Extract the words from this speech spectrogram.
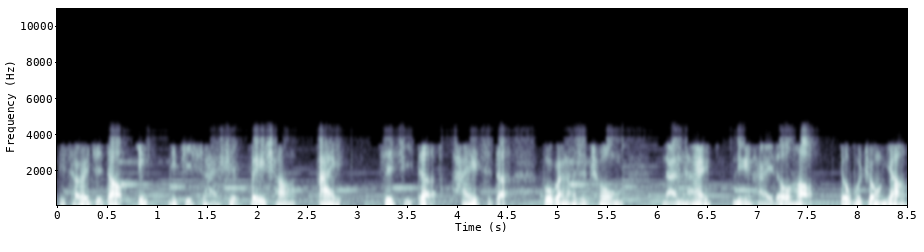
你才会知道，诶，你其实还是非常爱自己的孩子的。不管他是从男孩、女孩都好，都不重要，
